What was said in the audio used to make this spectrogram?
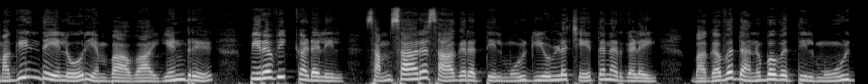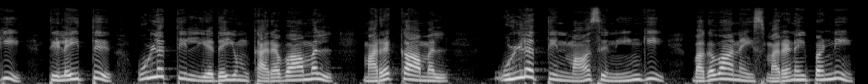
மகிழ்ந்தேலோர் எம்பாவாய் என்று பிறவிக்கடலில் சம்சார சாகரத்தில் மூழ்கியுள்ள சேத்தனர்களை பகவத் அனுபவத்தில் மூழ்கி திளைத்து உள்ளத்தில் எதையும் கரவாமல் மறக்காமல் உள்ளத்தின் மாசு நீங்கி பகவானை ஸ்மரணை பண்ணி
